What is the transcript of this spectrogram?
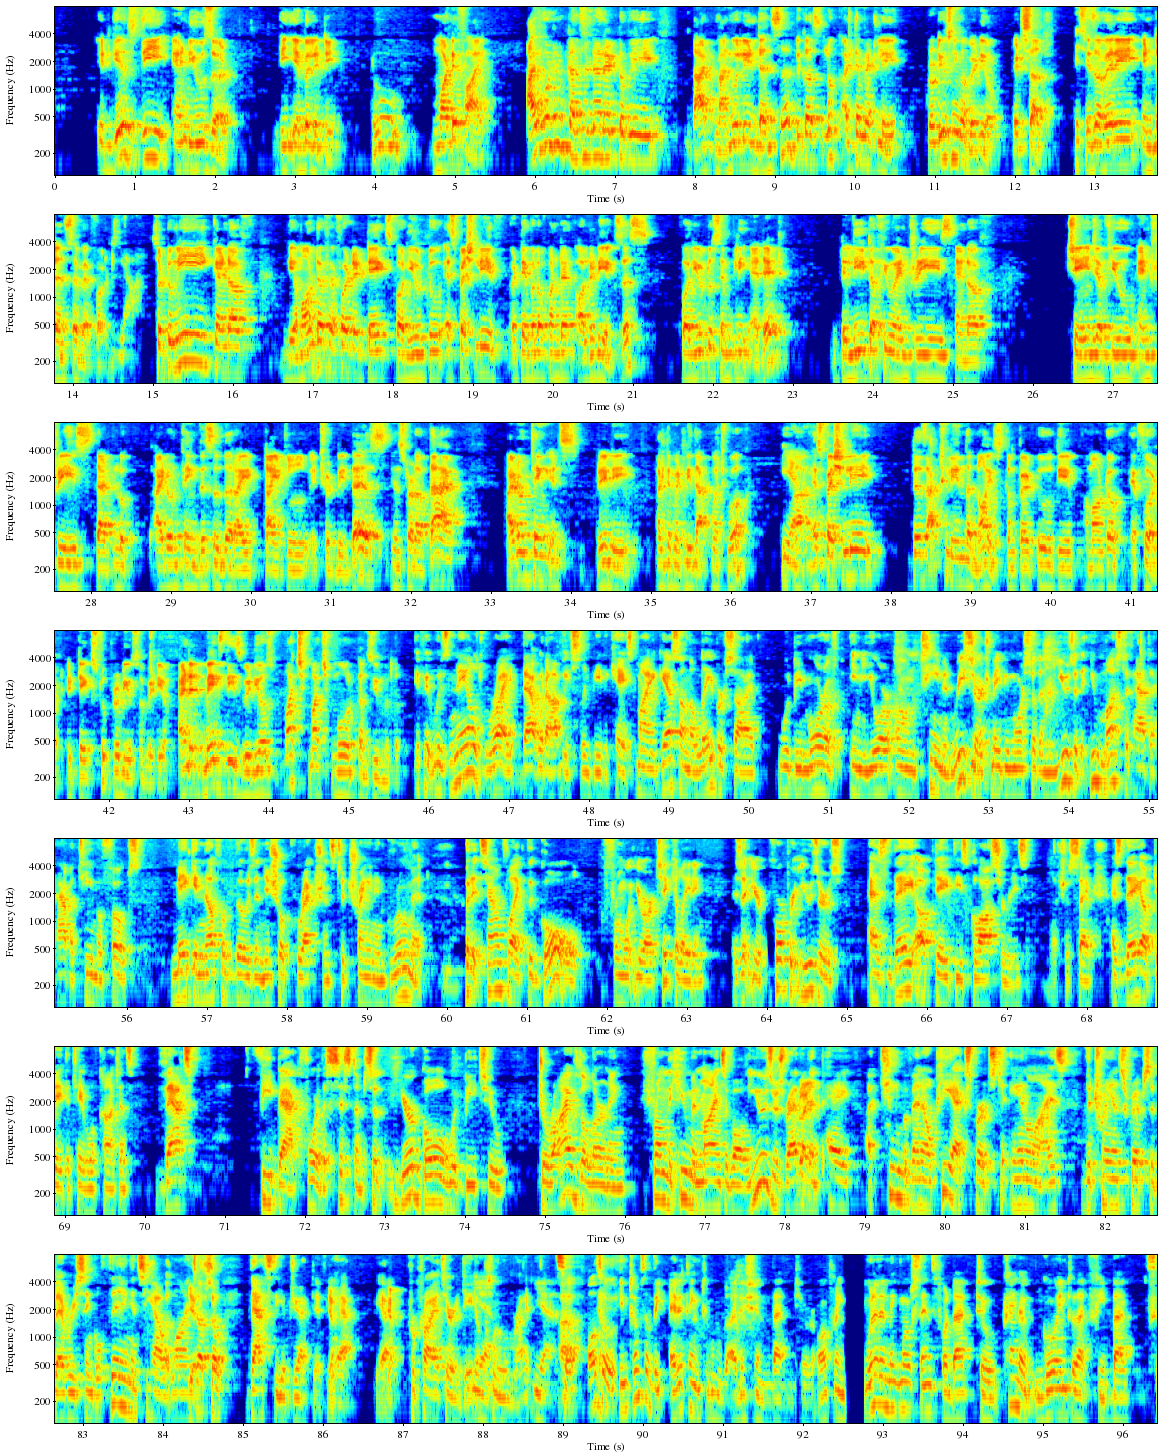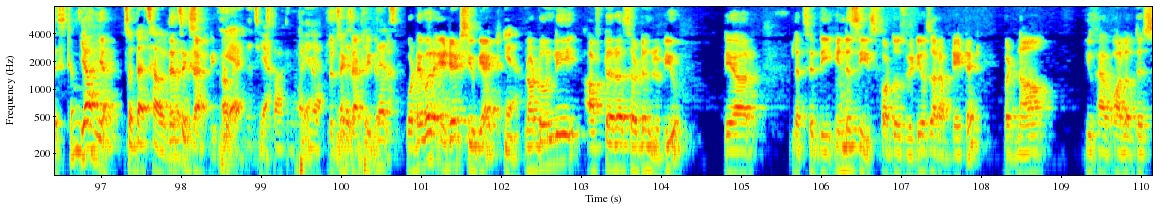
it gives the end user the ability to modify. I wouldn't consider it to be that manually intensive uh, because look, ultimately producing a video itself It's, is a very intensive effort. yeah. So to me, kind of the amount of effort it takes for you to, especially if a table of content already exists, for you to simply edit, delete a few entries, kind of change a few entries that look, I don't think this is the right title, it should be this instead of that. I don't think it's really ultimately that much work. Yeah. Uh, especially it is actually in the noise compared to the amount of effort it takes to produce a video and it makes these videos much much more consumable if it was nailed right, that would obviously be the case. My guess on the labor side would be more of in your own team and research, maybe more so than the user, that you must have had to have a team of folks make enough of those initial corrections to train and groom it. Yeah. But it sounds like the goal, from what you're articulating, is that your corporate users, as they update these glossaries, let's just say, as they update the table of contents, that's feedback for the system. So your goal would be to derive the learning from the human minds of all the users rather Right. than pay a team of NLP experts to analyze the transcripts of every single thing and see how it lines Yes. up. So that's the objective. Yeah. Yeah. Yeah. Yeah. Proprietary data Yeah. plume, right? Yeah. So Uh, also in terms of the editing tool addition that you're offering, wouldn't it make more sense for that to kind of go into that feedback system? yeah yeah So that's how it that's works. exactly Yeah, that's what Yeah. talking about. Yeah. Yeah. that's That- exactly the that's, plan whatever edits you get Yeah. not only after a certain review they are let's say the indices for those videos are updated but now you have all of this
